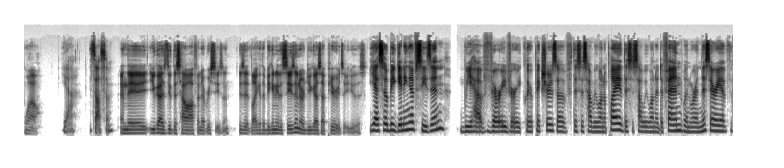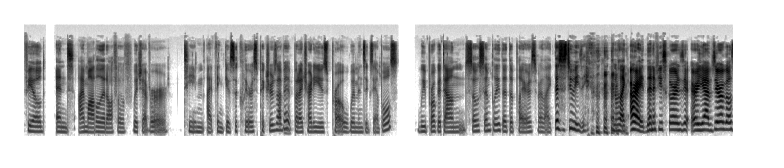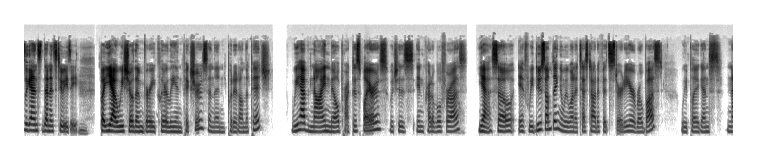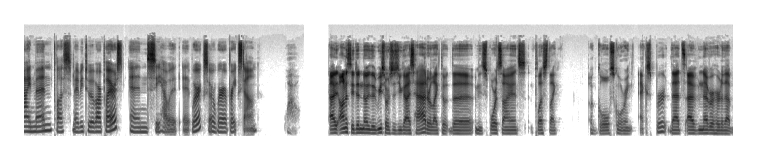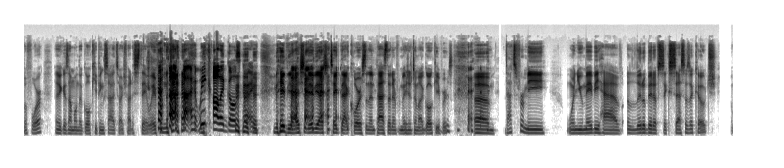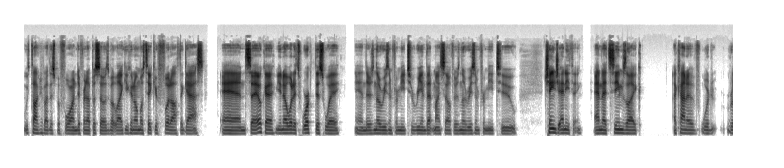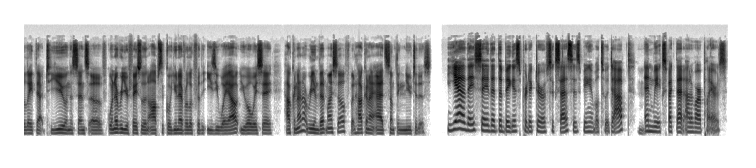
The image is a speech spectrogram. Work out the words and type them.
Wow. Yeah, it's awesome. And they you guys do this how often every season? Is it like at the beginning of the season or do you guys have periods that you do this? Yeah, so beginning of season, we have very, very clear pictures of this is how we want to play, this is how we want to defend when we're in this area of the field. And I model it off of whichever team I think gives the clearest pictures of it, mm. but I try to use pro women's examples. We broke it down so simply that the players were like, this is too easy. and we're like, all right, then if you score zero, or you have zero goals against, then it's too easy. Mm. But yeah, we show them very clearly in pictures and then put it on the pitch. We have nine male practice players, which is incredible for us. Yeah, so if we do something and we want to test out if it's sturdy or robust, we play against nine men plus maybe two of our players and see how it, it works or where it breaks down. I honestly didn't know the resources you guys had or like the the I mean sports science plus like a goal scoring expert. That's I've never heard of that before. Maybe because I'm on the goalkeeping side, so I try to stay away from that. we call it goal scoring. maybe I should maybe I should take that course and then pass that information to my goalkeepers. Um, that's for me when you maybe have a little bit of success as a coach. We've talked about this before on different episodes, but like you can almost take your foot off the gas and say, okay, you know what, it's worked this way. And there's no reason for me to reinvent myself. There's no reason for me to change anything. And it seems like I kind of would relate that to you in the sense of whenever you're faced with an obstacle, you never look for the easy way out. You always say, How can I not reinvent myself, but how can I add something new to this? Yeah, they say that the biggest predictor of success is being able to adapt, Mm. and we expect that out of our players.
